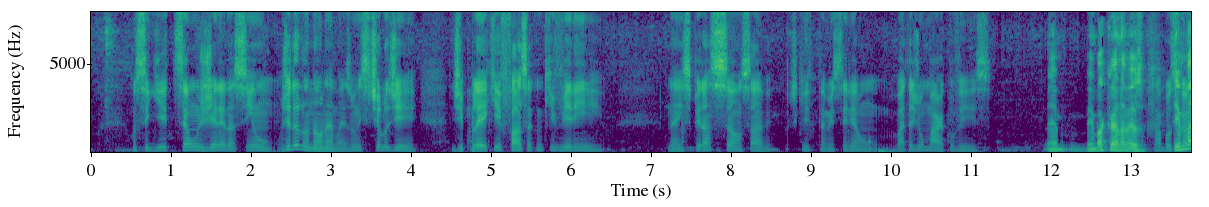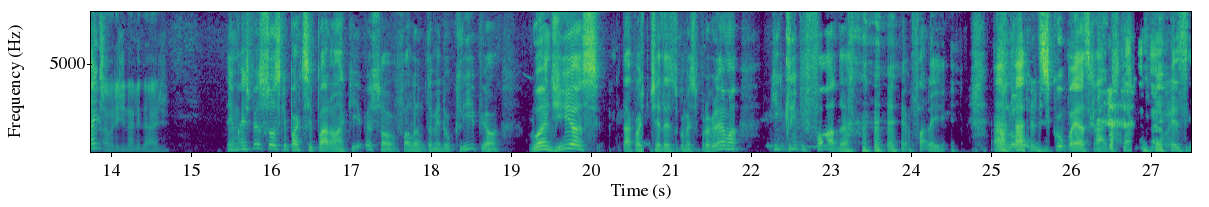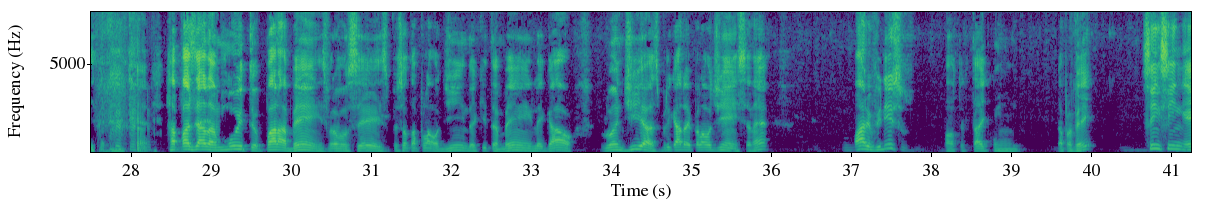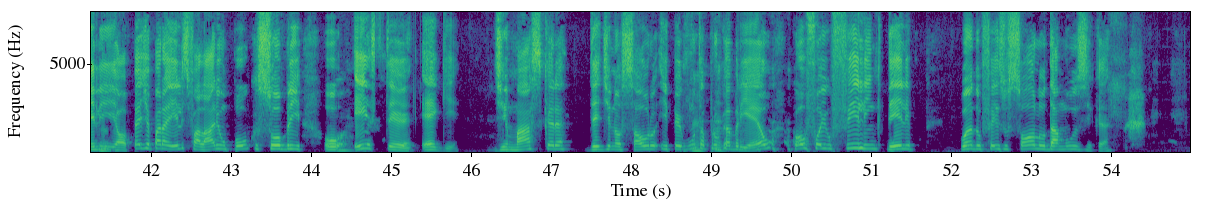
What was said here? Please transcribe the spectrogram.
Conseguir ser um gênero assim, um. um gênero não, né? Mas um estilo de, de play que faça com que vire né, inspiração, sabe? Acho que também seria um. Vai ter de um marco ver isso. É bem bacana mesmo. Pra buscar Tem mais, a originalidade. tem mais pessoas que participaram aqui, pessoal, falando também do clipe, ó. Luan Dias, que tá com a gente desde o começo do programa. Que clipe foda! Eu Falei. Alô. Desculpa aí as rádios. Rapaziada, muito parabéns para vocês. O pessoal tá aplaudindo aqui também, legal. Luan Dias, obrigado aí pela audiência, né? Mário Vinícius, Walter, tá aí com. Dá pra ver aí? Sim, sim, ele ó, pede para eles falarem um pouco sobre o easter egg de máscara de dinossauro e pergunta pro Gabriel qual foi o feeling dele quando fez o solo da música.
